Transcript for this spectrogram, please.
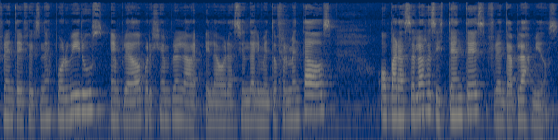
frente a infecciones por virus, empleado por ejemplo en la elaboración de alimentos fermentados, o para hacerlas resistentes frente a plásmidos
